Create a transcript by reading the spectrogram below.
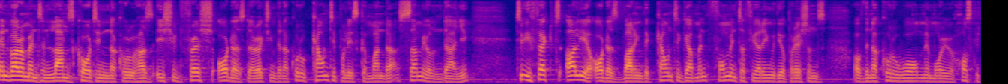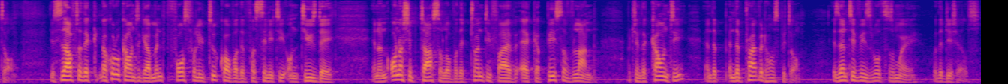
Environment and Lands Court in Nakuru has issued fresh orders directing the Nakuru County Police Commander Samuel Ndanyi to effect earlier orders barring the county government from interfering with the operations of the Nakuru War Memorial Hospital. This is after the Nakuru County government forcefully took over the facility on Tuesday in an ownership tussle over the 25-acre piece of land between the county and the, and the private hospital. Is NTV's Ruth Samoe with the details.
